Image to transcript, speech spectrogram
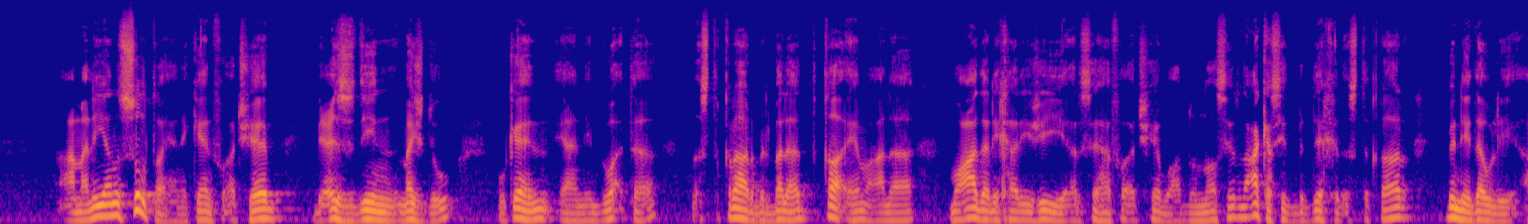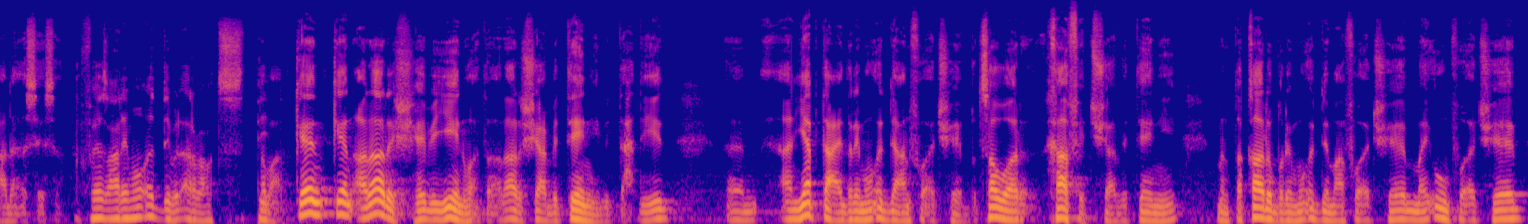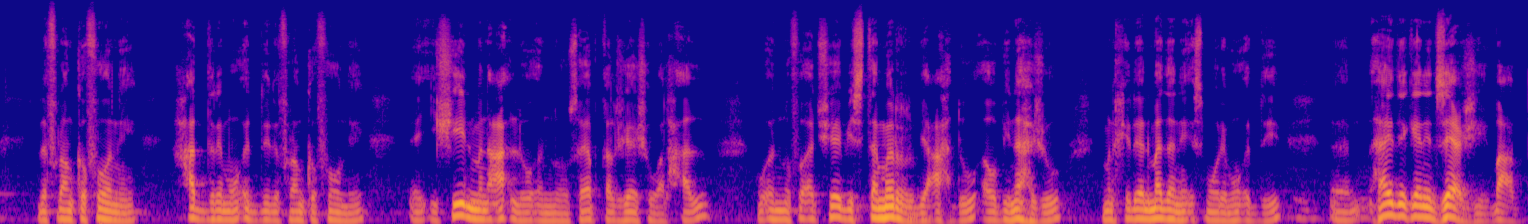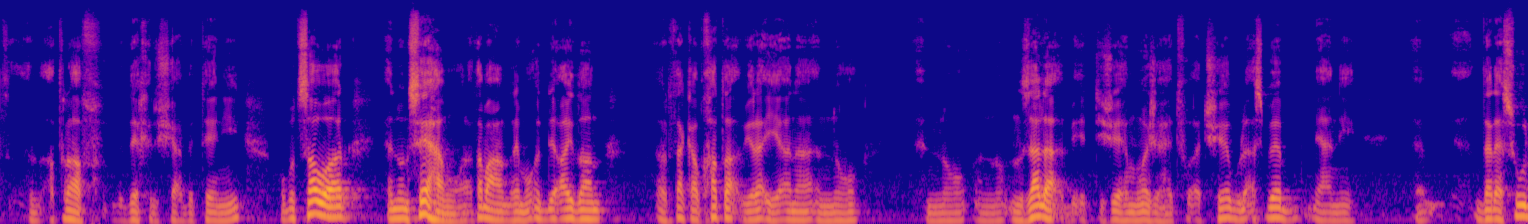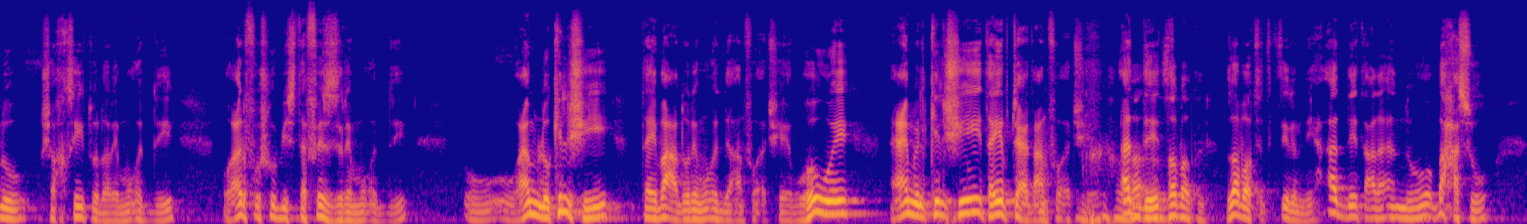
عمليا السلطة يعني كان فؤاد شاب بعز دين مجده وكان يعني بوقتها الاستقرار بالبلد قائم على معادلة خارجية أرساها فؤاد شهاب وعبد الناصر انعكست بالداخل استقرار بني دولي على أساسها فاز على ريمون إده بال 64 طبعا. كان كان قرار الشهابيين وقت قرار الشعبة الثانية بالتحديد أن يبتعد ريمون إده عن فؤاد شهاب بتصور خافت الشعبة الثانية من تقارب ريمون إده مع فؤاد شهاب ما يقوم فؤاد شهاب الفرانكوفوني حد ريمون إده الفرانكوفوني يشيل من عقله إنه سيبقى الجيش هو الحل وإنه فؤاد شيب يستمر بعهده أو بنهجه من خلال مدني اسمه ريمو ادي هيدي كانت زعجة بعض الأطراف داخل الشعب الثاني وبتصور إنه نساهموا طبعا ريمو ادي أيضا ارتكب خطأ برأيي أنا إنه إنه إنه انزلق باتجاه مواجهة فؤاد شاب ولأسباب يعني درسوا له شخصيته لريمو أدي وعرفوا شو بيستفز ريمو أدي وعملوا كل شيء تيبعدوا ريمو أدي عن فؤاد شاب وهو عمل كل شيء تيبتعد عن فؤاد شاب ادت زبطت زبطت كثير منيح. ادت على إنه بحثوا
